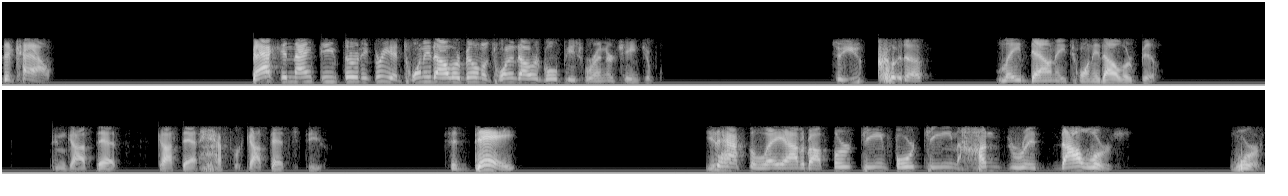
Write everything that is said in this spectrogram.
the cow. Back in 1933, a $20 bill and a $20 gold piece were interchangeable. So you could have laid down a $20 bill and got that got that heifer, got that steer. Today, you'd have to lay out about thirteen, fourteen hundred dollars worth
